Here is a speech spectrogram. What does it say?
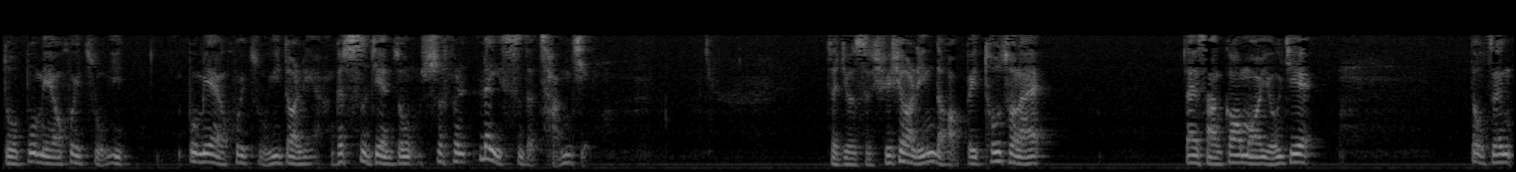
都不免会注意，不免会注意到两个事件中十分类似的场景。这就是学校领导被拖出来，戴上高帽游街斗争，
